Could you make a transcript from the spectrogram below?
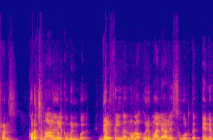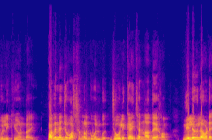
ഫ്രണ്ട്സ്. കുറച്ച് നാളുകൾക്ക് മുൻപ് ഗൾഫിൽ നിന്നുള്ള ഒരു മലയാളി സുഹൃത്ത് എന്നെ വിളിക്കുകയുണ്ടായി. പതിനഞ്ച് വർഷങ്ങൾക്ക് മുൻപ് ജോലിക്കായി ചെന്ന അദ്ദേഹം നിലവിൽ അവിടെ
